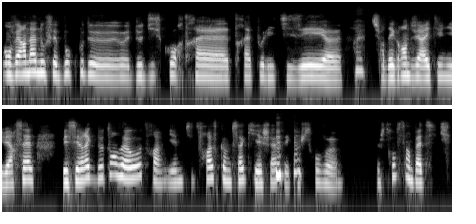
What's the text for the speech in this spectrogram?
bon Verna nous fait beaucoup de, de discours très, très politisés euh, Ouais. sur des grandes vérités universelles. Mais c'est vrai que de temps à autre, il y a une petite phrase comme ça qui échappe et que je trouve, euh, que je trouve sympathique.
